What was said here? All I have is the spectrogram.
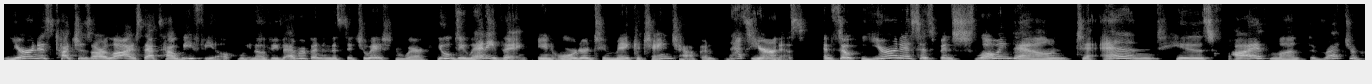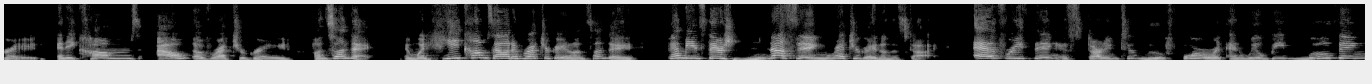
Uranus touches our lives, that's how we feel. You know, if you've ever been in a situation where you'll do anything in order to make a change happen, that's Uranus. And so Uranus has been slowing down to end his five month retrograde. And he comes out of retrograde on Sunday. And when he comes out of retrograde on Sunday, that means there's nothing retrograde on the sky everything is starting to move forward and we'll be moving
